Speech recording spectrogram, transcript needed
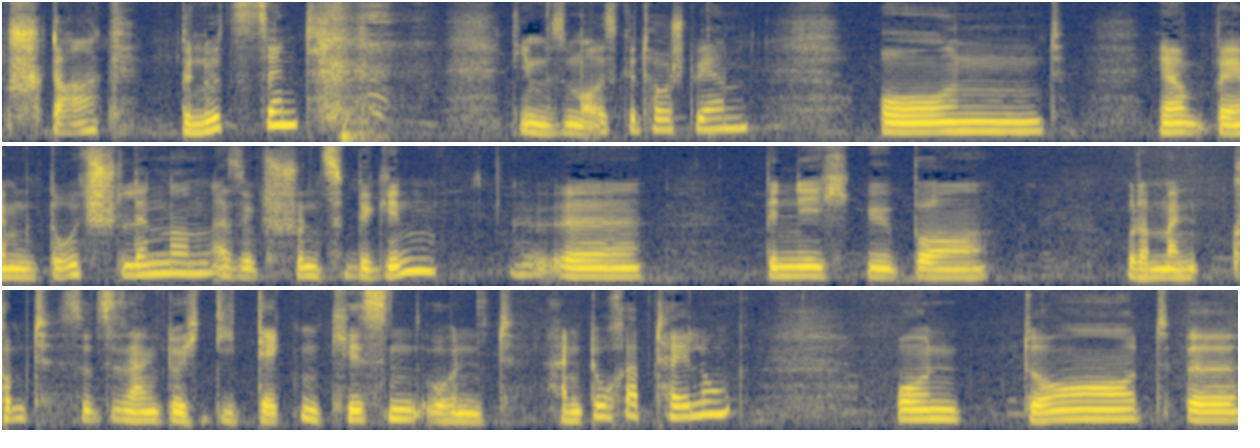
stark benutzt sind. Die müssen ausgetauscht werden. Und ja, beim Durchschlendern, also schon zu Beginn, äh, bin ich über, oder man kommt sozusagen durch die Decken, Kissen und Handtuchabteilung. Und dort äh,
